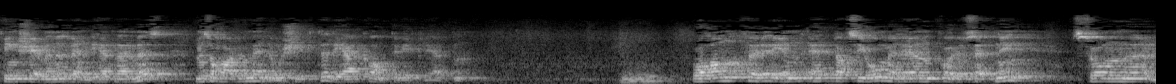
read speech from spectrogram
Ting skjer med nødvendighet, nærmest. Men så har du mellomsjiktet. Det er kvantevirkeligheten. Og han fører inn et aksiom, eller en forutsetning, som, eh,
